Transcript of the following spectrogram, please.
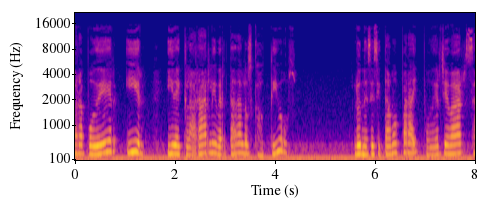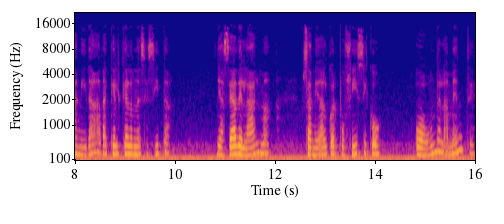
para poder ir y declarar libertad a los cautivos. Lo necesitamos para poder llevar sanidad a aquel que lo necesita, ya sea del alma, sanidad al cuerpo físico o aún de la mente.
